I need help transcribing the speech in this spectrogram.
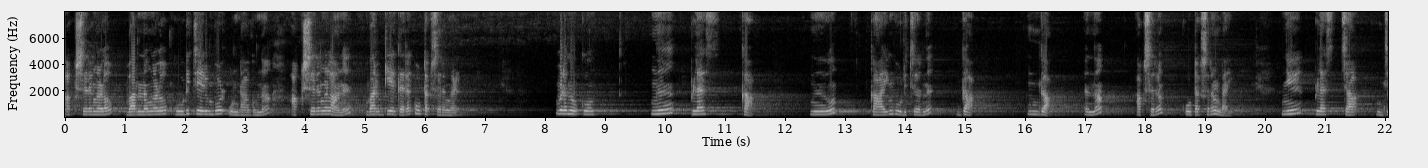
അക്ഷരങ്ങളോ വർണങ്ങളോ കൂടിച്ചേരുമ്പോൾ ഉണ്ടാകുന്ന അക്ഷരങ്ങളാണ് വർഗേതര കൂട്ടക്ഷരങ്ങൾ. ഇവിടെ നോക്കൂ. ങ് പ്ലസ് ക. ങും കായും കൂടിച്ചേർന്ന് ഗ. ഗ എന്ന അക്ഷരം കൂട്ടക്ഷരം ഉണ്ടായി. ഞ് പ്ലസ് ച ജ.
